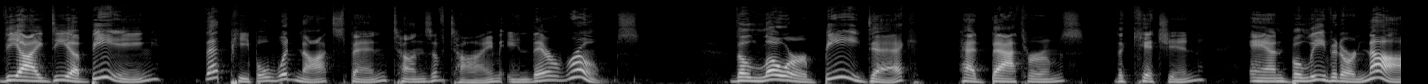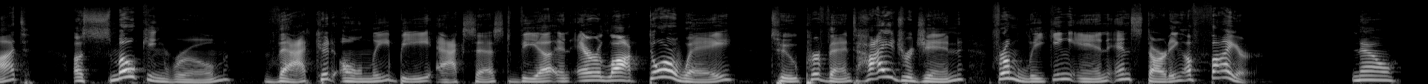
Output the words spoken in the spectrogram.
The idea being that people would not spend tons of time in their rooms. The lower B deck had bathrooms, the kitchen, and believe it or not, a smoking room that could only be accessed via an airlock doorway to prevent hydrogen from leaking in and starting a fire. Now,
